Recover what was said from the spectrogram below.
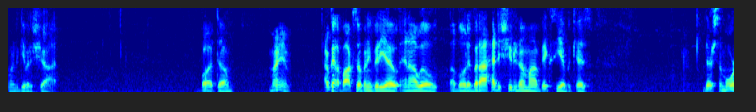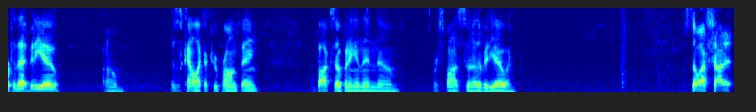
wanted to give it a shot. But, um, man, I've got a box opening video and I will upload it, but I had to shoot it on my Vixia because there's some more to that video. Um, this is kind of like a two prong thing box opening and then um, response to another video. And so I shot it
